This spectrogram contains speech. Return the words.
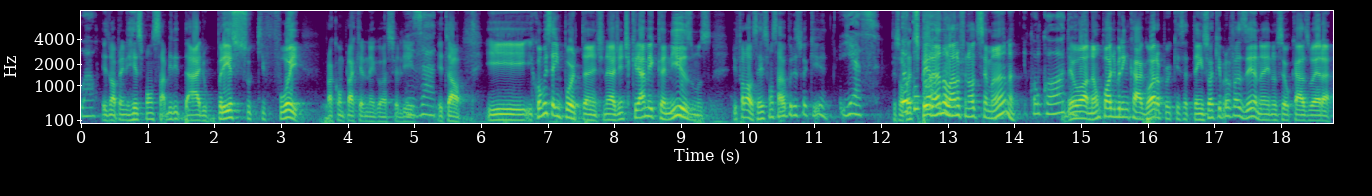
Uau. Eles não aprendem responsabilidade, o preço que foi para comprar aquele negócio ali Exato. e tal. E, e como isso é importante, né? A gente criar mecanismos de falar, ó, você é responsável por isso aqui. Yes. O pessoal Eu tá te esperando lá no final de semana. Eu concordo. Entendeu? Ó, não pode brincar agora porque você tem isso aqui para fazer, né? E no seu caso era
